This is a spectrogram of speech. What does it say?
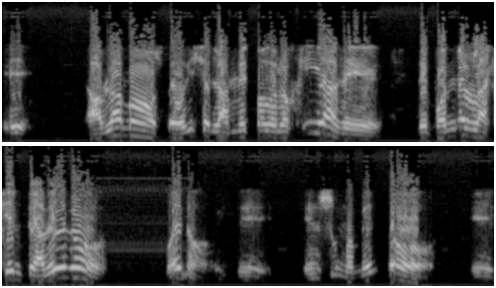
Eh, hablamos, o dicen las metodologías de, de poner la gente a dedo, bueno, este, en su momento eh,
